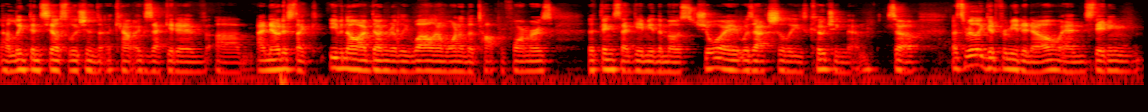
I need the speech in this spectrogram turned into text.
uh, LinkedIn Sales Solutions account executive. Um, I noticed like even though I've done really well and I'm one of the top performers, the things that gave me the most joy was actually coaching them. So that's really good for me to know and stating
